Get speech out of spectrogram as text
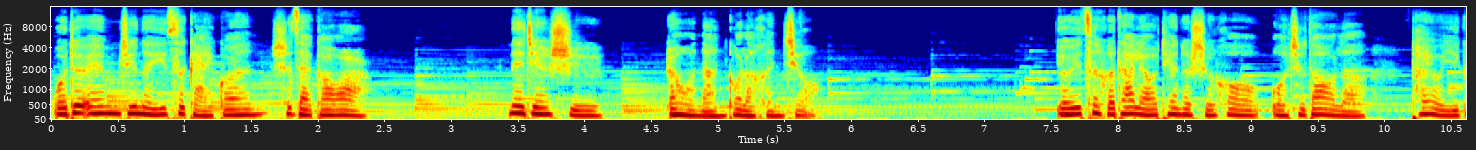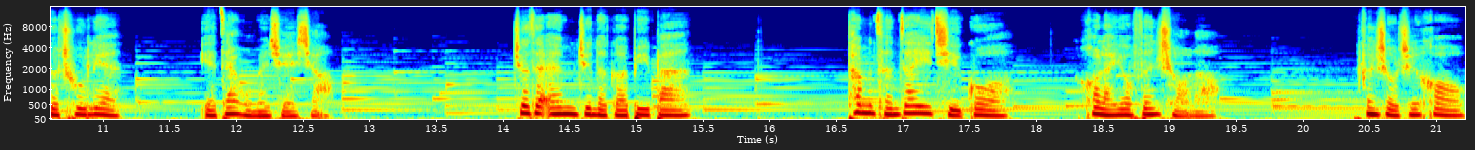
我对 M 君的一次改观是在高二，那件事让我难过了很久。有一次和他聊天的时候，我知道了他有一个初恋，也在我们学校，就在 M 君的隔壁班。他们曾在一起过，后来又分手了。分手之后，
